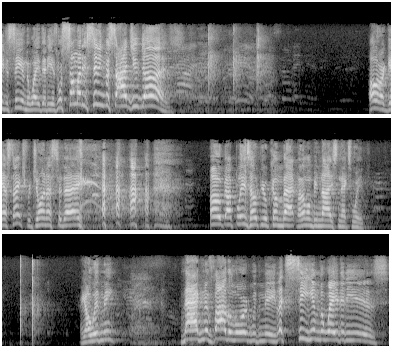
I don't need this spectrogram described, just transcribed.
need to see him the way that he is. Well, somebody sitting beside you does. All of our guests, thanks for joining us today. Oh, I please hope you'll come back, but I'm going to be nice next week. Are y'all with me? Yes. Magnify the Lord with me. Let's see him the way that he is.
